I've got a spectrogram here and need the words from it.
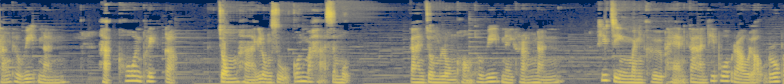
ทั้งทวีปนั้น หักโค่นพลิกกลับ จมหายลงสู่ก้นมหาสมุทรการจมลงของทวีปในครั้งนั้น ที่จริงมันคือแผนการที่พวกเราเหล่ารูป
